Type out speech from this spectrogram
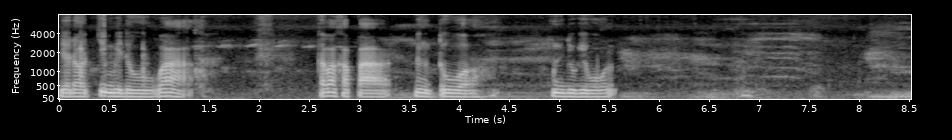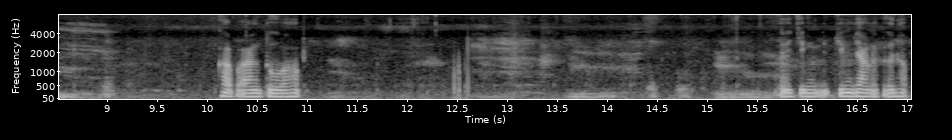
ดี๋ยวเราจิ้มให้ดูว่า ถ้าว่าขับปลาหนึ่งตัว มันอยู่กี่โวลต์ขับปลาหนึ่งตัวครับอันนี้จิ้มจิ้มยากเหลือเกินครับ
